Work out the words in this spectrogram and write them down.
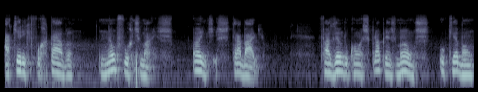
Aquele que furtava, não furte mais, antes trabalhe, fazendo com as próprias mãos o que é bom,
